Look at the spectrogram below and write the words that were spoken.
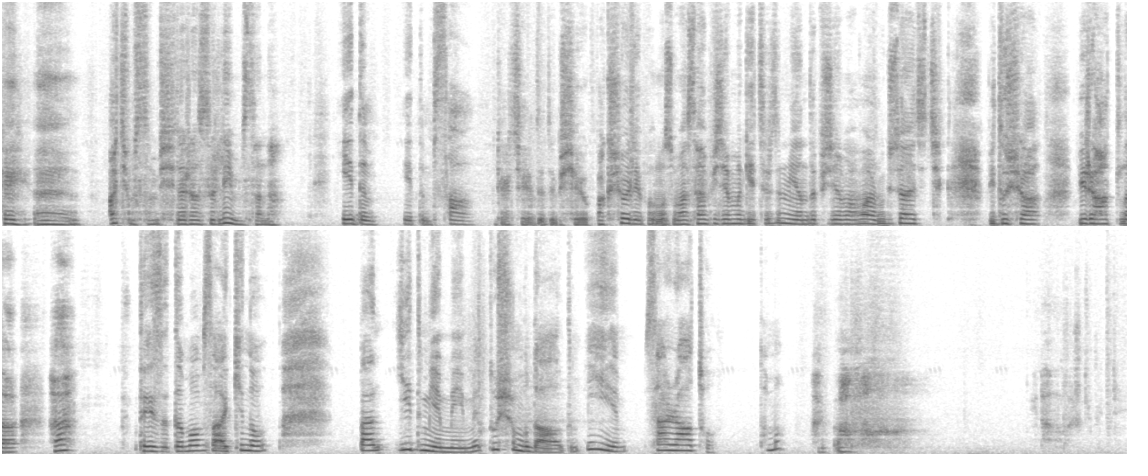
Şey, e, aç mısın? Bir şeyler hazırlayayım mı sana? Yedim, yedim sağ ol. Gerçi evde de bir şey yok. Bak şöyle yapalım o zaman. Sen pijama getirdin mi? Yanında pijama var mı? Güzelce çık. Bir duş al. Bir rahatla. Ha? Teyze tamam sakin ol. Ben yedim yemeğimi, duşumu da aldım. İyiyim. Sen rahat ol. Tamam? Hay Allah. İnanılır gibi değil.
